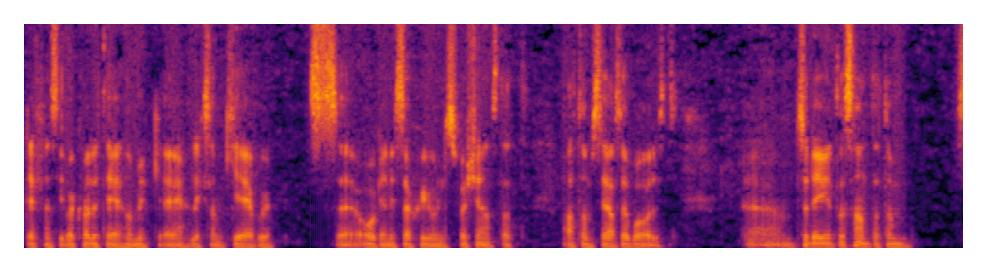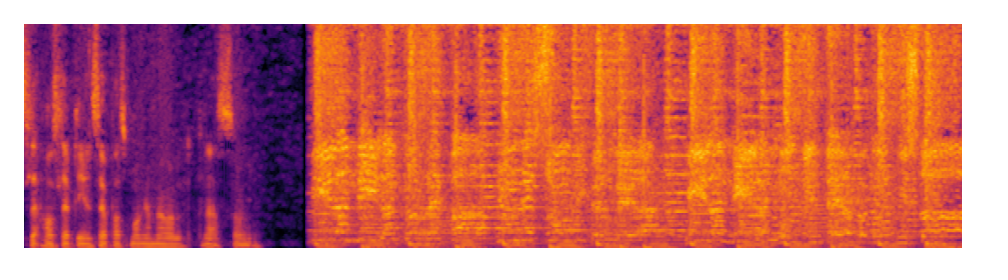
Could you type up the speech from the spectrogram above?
defensiva kvalitet, hur mycket är liksom Kievs eh, organisations förtjänst att, att de ser så bra ut. Eh, så det är ju intressant att de har släppt in så pass många mål den här säsongen. Milan, Milan correva, più nessun ti. Milan, Milan, mondo può.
